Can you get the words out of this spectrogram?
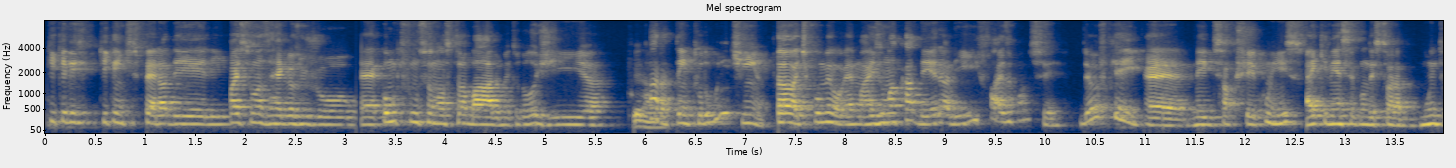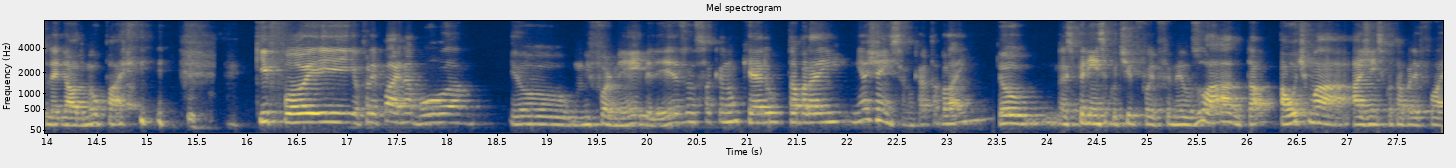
o que, que, ele, que, que a gente espera dele, quais são as regras do jogo, é, como que funciona o nosso trabalho, metodologia. Cara, tem tudo bonitinho. Então, é tipo, meu, é mais uma cadeira ali e faz acontecer. Daí eu fiquei é, meio de saco cheio com isso. Aí que vem a segunda história muito legal do meu pai, que foi, eu falei, pai, na boa, eu me formei, beleza, só que eu não quero trabalhar em, em agência, não quero trabalhar em. Eu, a experiência que eu tive foi, foi meio zoado tal. A última agência que eu trabalhei foi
